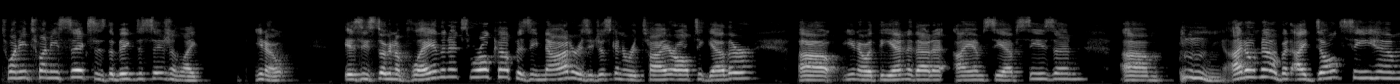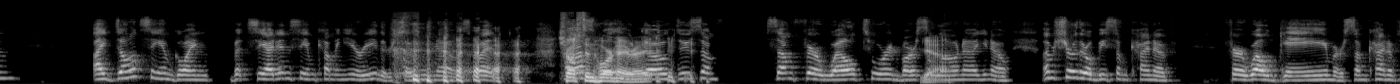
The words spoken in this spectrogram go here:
2026 is the big decision. Like, you know, is he still going to play in the next World Cup? Is he not? Or is he just going to retire altogether? Uh, you know, at the end of that IMCF season. Um, I don't know, but I don't see him. I don't see him going. But see, I didn't see him coming here either. So who knows? But trust in Jorge, right? Go do some some farewell tour in Barcelona. Yeah. You know, I'm sure there will be some kind of farewell game or some kind of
